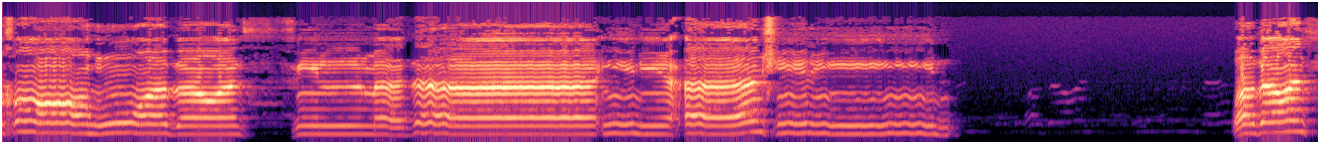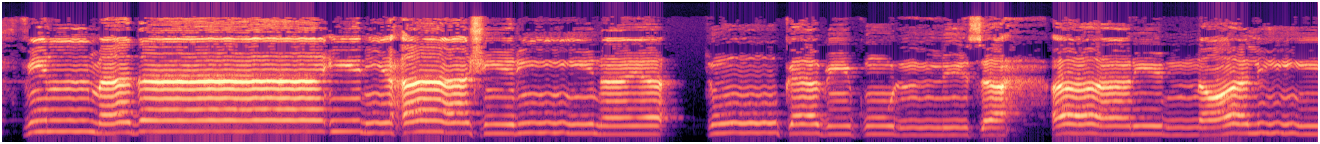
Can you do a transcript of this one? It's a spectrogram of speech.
أخاه وابعث في المدائن حاشرين. وابعث في المدائن حاشرين. يأتوك بكل سحر سحار عليم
